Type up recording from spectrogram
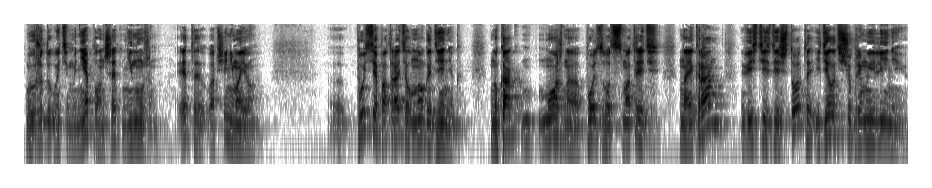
вы уже думаете, мне планшет не нужен. Это вообще не мое. Пусть я потратил много денег, но как можно пользоваться, смотреть на экран, ввести здесь что-то и делать еще прямые линии?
